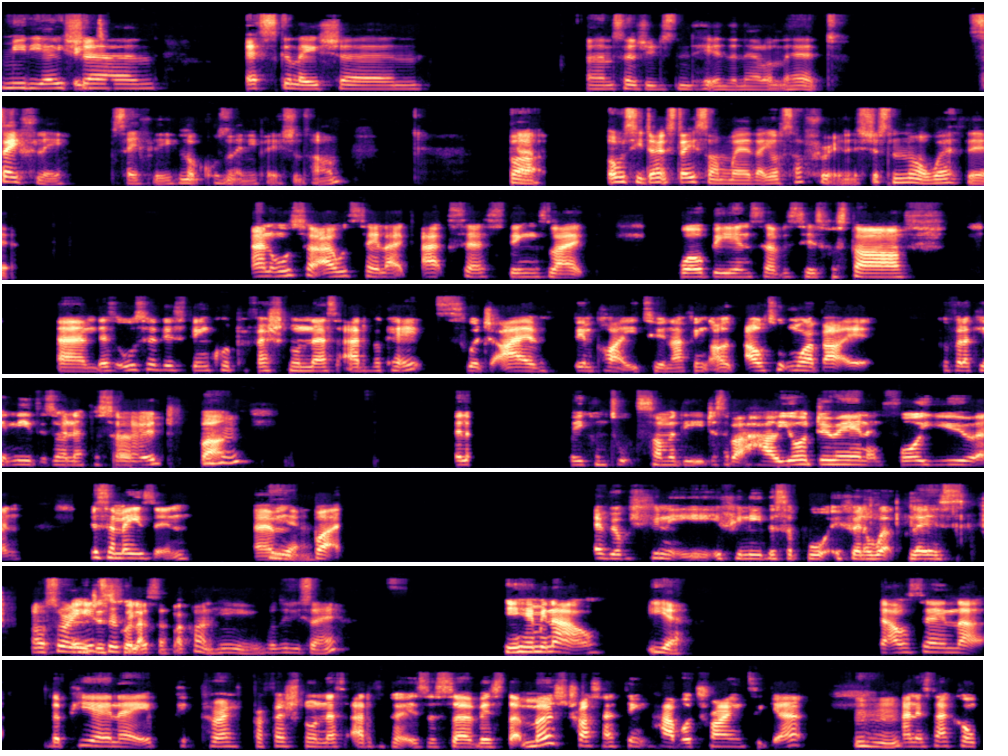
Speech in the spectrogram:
Mediation, escalation, and essentially just hitting the nail on the head. Safely, safely, not causing any patients harm. But yeah. obviously don't stay somewhere that you're suffering. It's just not worth it. And also I would say like access things like well-being services for staff, um, there's also this thing called professional nurse advocates, which I've been party to, and I think I'll I'll talk more about it. I feel like it needs its own episode, but mm-hmm. you can talk to somebody just about how you're doing and for you, and it's amazing. Um, yeah. But every opportunity, if you need the support, if you're in a workplace. Oh, sorry, you just repeat like... yourself. I can't hear you. What did you say? Can you hear me now? Yeah. I was saying that the PNA, Professional Nurse Advocate, is a service that most trusts, I think, have or trying to get, mm-hmm. and it's like a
